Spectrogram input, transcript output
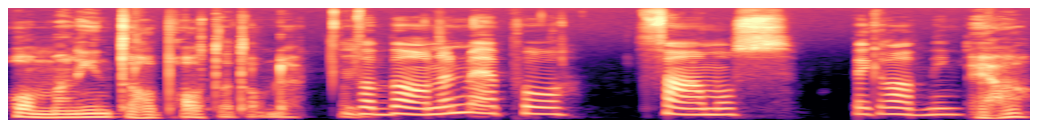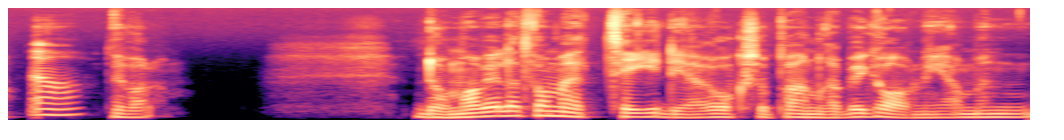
Om man inte har pratat om det. Var barnen med på farmors begravning? Ja, Ja. det var de. De har velat vara med tidigare också på andra begravningar, men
